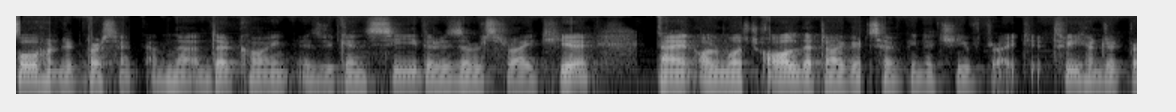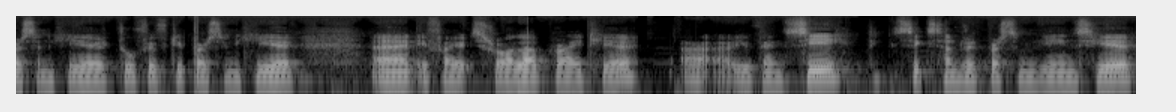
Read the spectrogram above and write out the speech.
400% on the other coin. As you can see, the results right here, and almost all the targets have been achieved right here. 300% here, 250% here, and if I scroll up right here, uh, you can see 600% gains here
